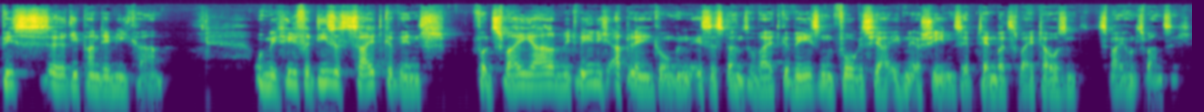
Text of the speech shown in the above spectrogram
bis äh, die Pandemie kam. Und mit Hilfe dieses Zeitgewinns von zwei Jahren mit wenig Ablenkungen ist es dann soweit gewesen voriges Jahr eben erschienen, September 2022.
